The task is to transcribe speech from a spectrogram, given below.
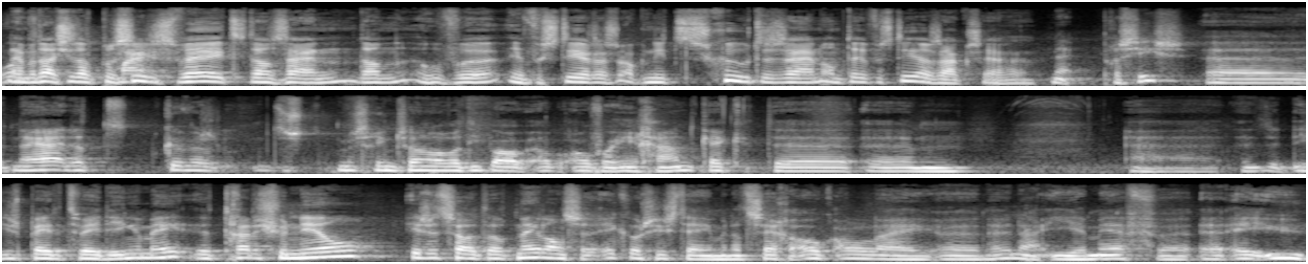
nee, maar als je dat precies weet, dan, zijn, dan hoeven investeerders ook niet schuw te zijn om te investeren, zou ik zeggen. Nee, precies. Uh, nou ja, dat kunnen we dus misschien zo nog wat dieper over ingaan. Kijk, de, um, uh, hier spelen twee dingen mee. Traditioneel is het zo dat het Nederlandse ecosysteem, en dat zeggen ook allerlei, uh, nou, IMF, EU,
